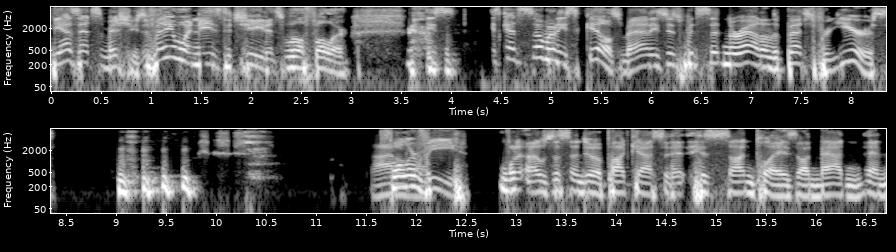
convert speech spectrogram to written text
he has had some issues. If anyone needs to cheat, it's Will Fuller. He's he's got so many skills, man. He's just been sitting around on the bench for years. Fuller know. V. What, I was listening to a podcast and it- his son plays on Madden and,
